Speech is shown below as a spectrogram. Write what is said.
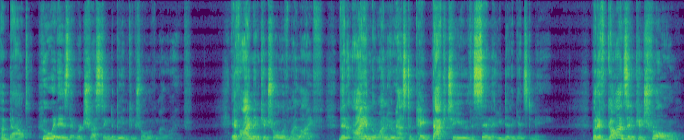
about who it is that we're trusting to be in control of my life. If I'm in control of my life, then I am the one who has to pay back to you the sin that you did against me. But if God's in control,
